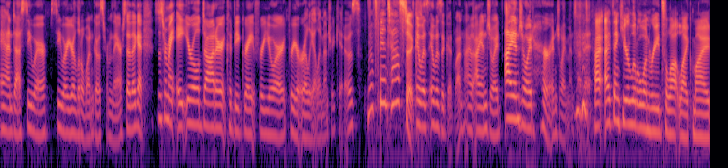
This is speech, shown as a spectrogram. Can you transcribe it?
and uh, see where see where your little one goes from there. So again, this is for my eight year old daughter. It could be great for your for your early elementary kiddos. That's fantastic. It was it was a good one. I, I enjoyed I enjoyed her enjoyment of it. I, I think your little one reads a lot like my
